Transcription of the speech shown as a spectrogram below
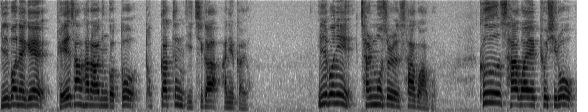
일본에게 배상하라는 것도 똑같은 이치가 아닐까요? 일본이 잘못을 사과하고 그 사과의 표시로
